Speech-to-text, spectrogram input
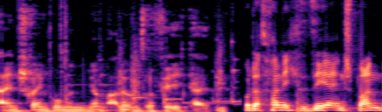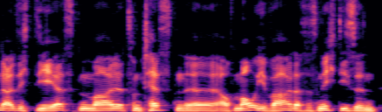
Einschränkungen, wir haben alle unsere Fähigkeiten. Und das fand ich sehr entspannend, als ich die ersten Mal zum Testen äh, auf Maui war, dass es nicht diesen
